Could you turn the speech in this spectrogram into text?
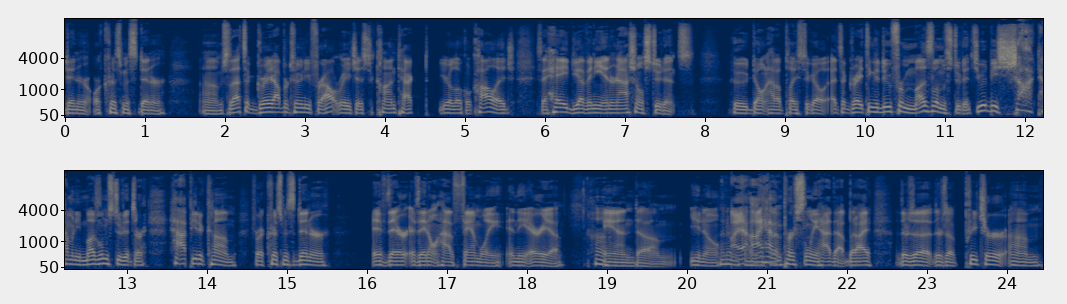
dinner or christmas dinner um, so that's a great opportunity for outreach is to contact your local college say hey do you have any international students who don't have a place to go. It's a great thing to do for Muslim students. You would be shocked how many Muslim students are happy to come for a Christmas dinner if they're if they don't have family in the area. And um, you know, never I, I, haven't personally had that, but I there's a there's a preacher um,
